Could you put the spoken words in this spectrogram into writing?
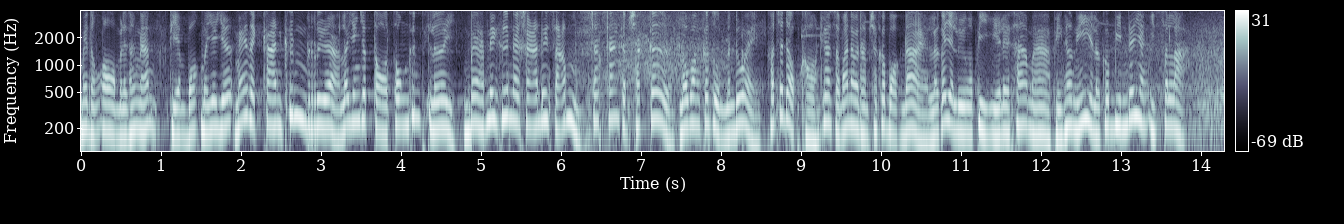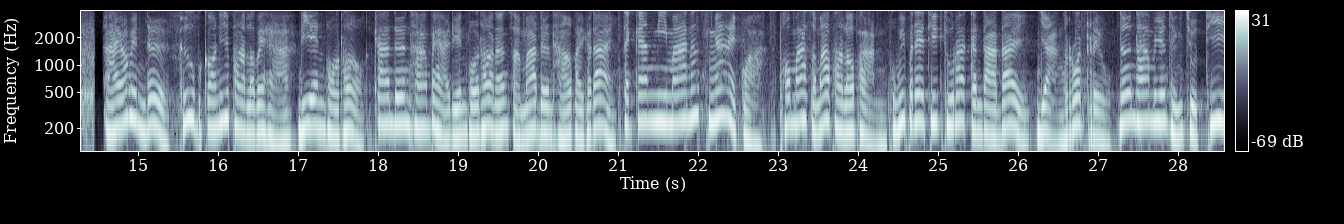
ไม่ต้องอ้อมอะไรทั้งนั้น เตรียมบล็อกมาเยอะๆ แม้แต่การขึ้นเรือแล้วยังจะต่อตรงขึ้นไปเลย แบบไม่ขึ้นอาคารด้วยซ้ำจัดการกับชักเกอร์ ระวังกระสุนมันด้วย เขาจะดรอปของที่เราสามารถนำมาทำชักเกอร์บล็อกได้ แล้วก็อย่าลืมเอาปีกอีไรท่ามา เพียงเท่านี้เราก็บินได้อย่างอิสระ Eye of Ender คืออุปกรณ์ที่จะพาเราไปหา DN Portal การเดินทางไปหา DN Portal นั้นสามารถเดินเท้าไปก็ได้ แต่การมีม้านั้นง่ายกว่า เพราะม้าสามารถพาเราผ่าน ภูมิประเทศที่ทุรกันดารได้อย่างรวดเร็ว เดินทางไปจนถึงจุดที่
